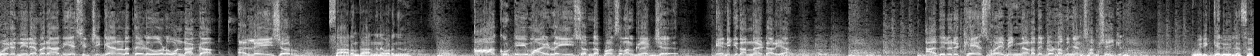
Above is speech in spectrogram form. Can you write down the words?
ഒരു നിരപരാധിയെ ശിക്ഷിക്കാനുള്ള തെളിവുകളും ഉണ്ടാക്കാം. അല്ലേ ഈശ്വർ? സാറെന്താ അങ്ങനെ പറഞ്ഞത്? ആ കുട്ടിയുമായുള്ള ഈശ്വറിന്റെ പേഴ്സണൽ ഗ്രഡ്ജ് എനിക്ക് നന്നായിട്ട് അറിയാം. അതിലൊരു കേസ് ഫ്രെയിമിംഗ് നടന്നിട്ടുണ്ടെന്ന് ഞാൻ സംശയിക്കുന്നു. ഒരിക്കലും ഇല്ല സർ.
